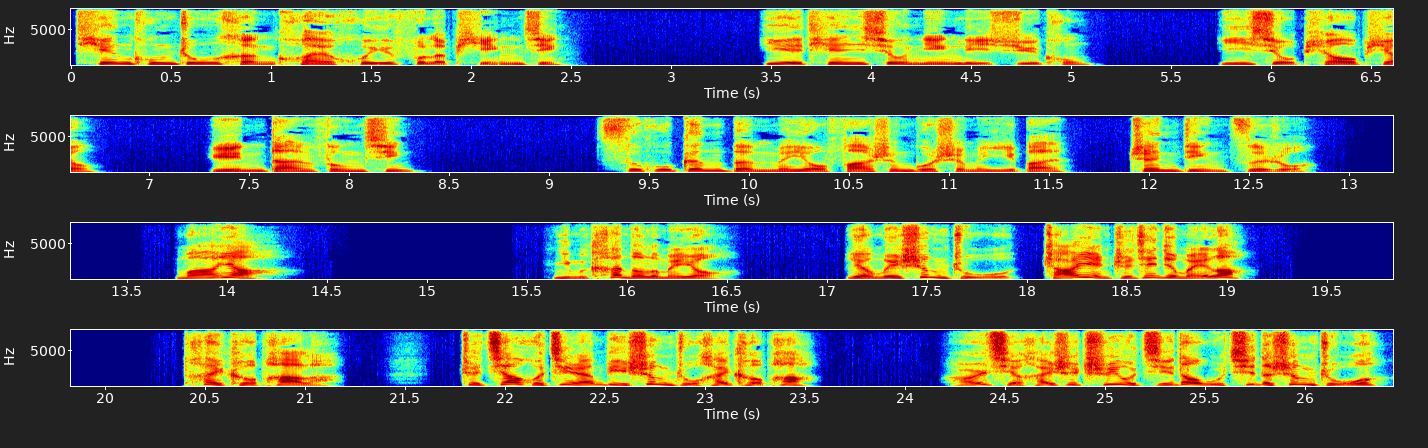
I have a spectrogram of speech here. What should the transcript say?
天空中很快恢复了平静，叶天秀凝立虚空，衣袖飘飘，云淡风轻，似乎根本没有发生过什么一般，镇定自若。妈呀！你们看到了没有？两位圣主眨眼之间就没了，太可怕了！这家伙竟然比圣主还可怕，而且还是持有极道武器的圣主。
